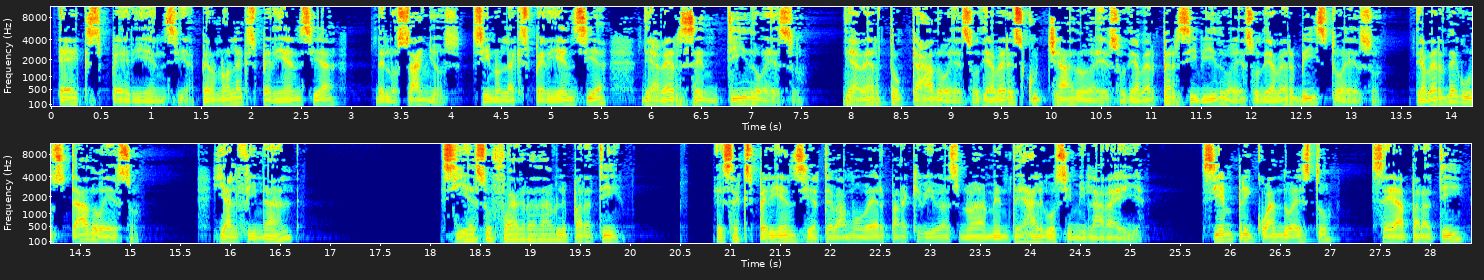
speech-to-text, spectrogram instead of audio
Experiencia, pero no la experiencia de los años, sino la experiencia de haber sentido eso, de haber tocado eso, de haber escuchado eso, de haber percibido eso, de haber visto eso, de haber degustado eso. Y al final, si eso fue agradable para ti, esa experiencia te va a mover para que vivas nuevamente algo similar a ella, siempre y cuando esto sea para ti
